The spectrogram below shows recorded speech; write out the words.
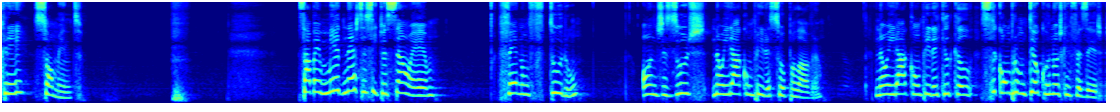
crê somente. Sabem, medo nesta situação é fé num futuro onde Jesus não irá cumprir a sua palavra. Não irá cumprir aquilo que ele se comprometeu connosco em fazer.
